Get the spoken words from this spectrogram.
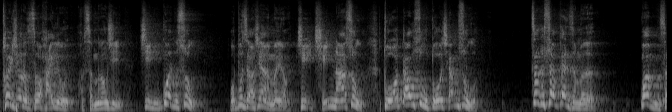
退休的时候还有什么东西？警棍术，我不知道现在有没有。擒擒拿术、夺刀术、夺枪术，这个是要干什么的？我唔知。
